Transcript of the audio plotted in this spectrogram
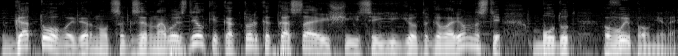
готова вернуться к зерновой сделке, как только касающиеся ее договоренности будут выполнены.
